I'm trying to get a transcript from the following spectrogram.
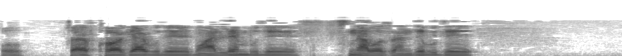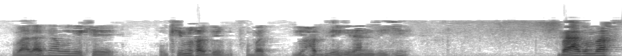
خب طرف کارگر بوده معلم بوده نوازنده بوده. ولد نبوده که خب کی می‌خواد خب باید یاد بگیرن دیگه. بعد اون وقت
